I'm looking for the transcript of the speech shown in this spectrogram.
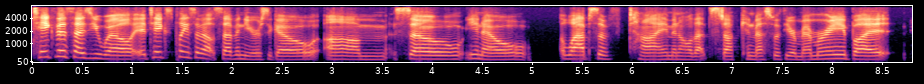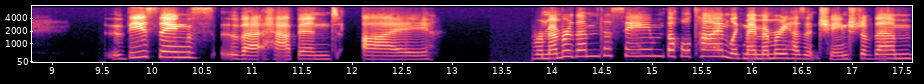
take this as you will. It takes place about seven years ago. Um, so, you know, a lapse of time and all that stuff can mess with your memory, but these things that happened, I remember them the same the whole time. Like, my memory hasn't changed of them.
